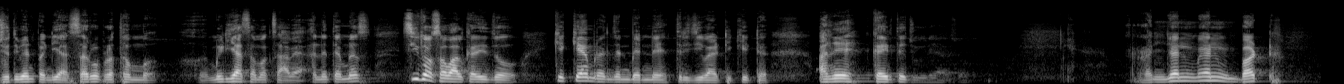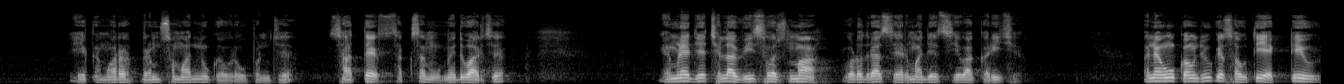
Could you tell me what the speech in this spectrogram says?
જ્યોતિબેન પંડ્યા સર્વપ્રથમ મીડિયા સમક્ષ આવ્યા અને તેમણે સીધો સવાલ કરી દીધો કે કેમ રંજનબેનને ત્રીજી વાર ટિકિટ અને કઈ રીતે જોઈ રહ્યા છો? રંજનબેન ભટ્ટ એક અમારા બ્રહ્મ સમાજનું ગૌરવ પણ છે, સાથે સક્ષમ ઉમેદવાર છે. એમણે જે છેલ્લા વીસ વર્ષમાં વડોદરા શહેરમાં જે સેવા કરી છે. અને હું કહું છું કે સૌથી એક્ટિવ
